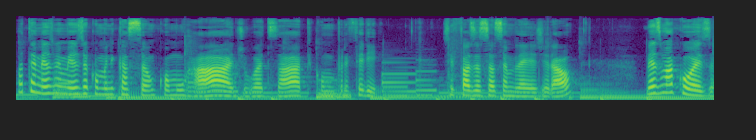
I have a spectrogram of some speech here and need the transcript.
ou até mesmo em meios de comunicação como rádio, WhatsApp, como preferir. Se faz essa Assembleia Geral. Mesma coisa,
